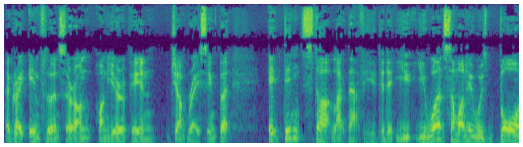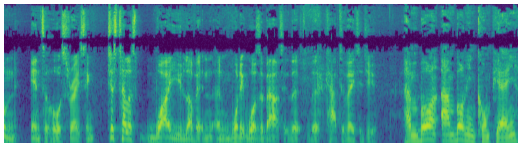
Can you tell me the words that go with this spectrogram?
a great influencer on, on European jump racing, but it didn't start like that for you, did it? You, you weren't someone who was born into horse racing. Just tell us why you love it and, and what it was about it that, that captivated you. I'm born. I'm born in Compiègne,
